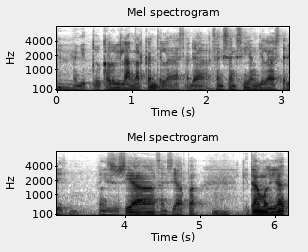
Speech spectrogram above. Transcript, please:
Nah, gitu. Kalau dilanggar kan jelas ada sanksi-sanksi yang jelas dari sanksi sosial sanksi apa kita melihat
